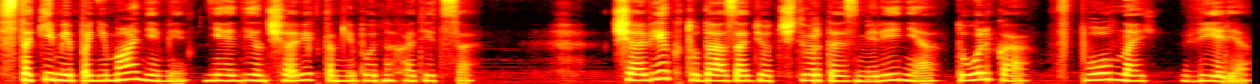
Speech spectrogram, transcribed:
С такими пониманиями ни один человек там не будет находиться. Человек туда зайдет в четвертое измерение только в полной вере.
